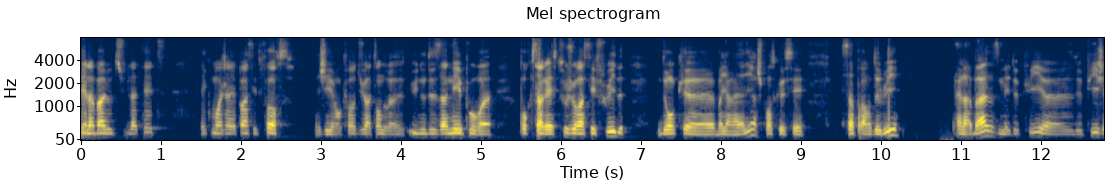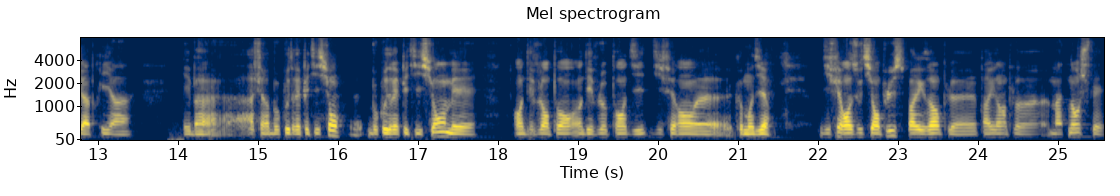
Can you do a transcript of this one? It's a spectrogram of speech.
la balle au-dessus de la tête et que moi, j'avais pas assez de force, j'ai encore dû attendre une ou deux années pour, pour que ça reste toujours assez fluide. Donc, il euh, bah, a rien à dire. Je pense que c'est ça part de lui à la base, mais depuis, euh, depuis j'ai appris à, eh ben, à faire beaucoup de répétitions, beaucoup de répétitions, mais en développant, en développant différents, euh, comment dire, différents outils en plus. Par exemple, par exemple, maintenant, je fais,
